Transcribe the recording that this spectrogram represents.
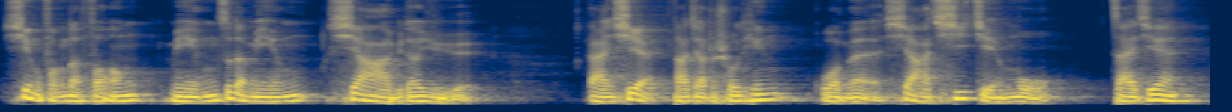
姓冯的冯，名字的名，下雨的雨。感谢大家的收听，我们下期节目再见。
